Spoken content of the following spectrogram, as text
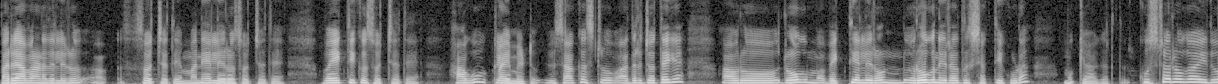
ಪರ್ಯಾವರಣದಲ್ಲಿರೋ ಸ್ವಚ್ಛತೆ ಮನೆಯಲ್ಲಿರೋ ಸ್ವಚ್ಛತೆ ವೈಯಕ್ತಿಕ ಸ್ವಚ್ಛತೆ ಹಾಗೂ ಕ್ಲೈಮೇಟು. ಇವು ಸಾಕಷ್ಟು ಅದರ ಜೊತೆಗೆ ಅವರು ರೋಗ ವ್ಯಕ್ತಿಯಲ್ಲಿರೋ ರೋಗ ನಿರೋಧಕ ಶಕ್ತಿ ಕೂಡ ಮುಖ್ಯವಾಗಿರ್ತದೆ. ಕುಷ್ಠರೋಗ ಇದು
